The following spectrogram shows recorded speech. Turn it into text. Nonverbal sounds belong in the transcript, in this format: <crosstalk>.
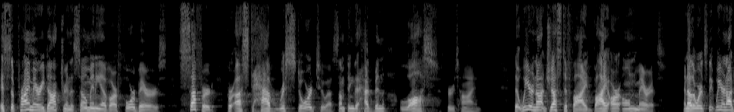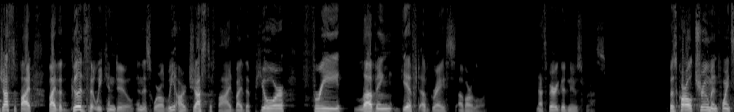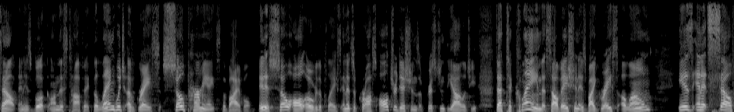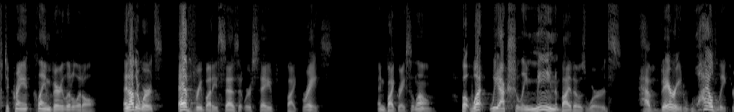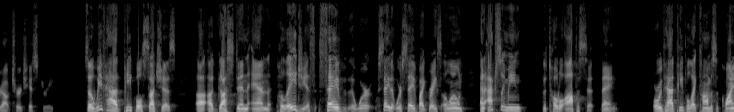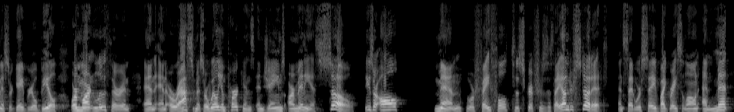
It's the primary doctrine that so many of our forebears suffered for us to have restored to us, something that had been lost through time. That we are not justified by our own merit. In other words, that we are not justified by the goods that we can do in this world. We are justified by the pure, free, loving gift of grace of our Lord. And that's very good news for us. But as Carl Trueman points out in his book on this topic, the language of grace so permeates the Bible. It is so all over the place, and it's across all traditions of Christian theology, that to claim that salvation is by grace alone is in itself to claim very little at all. In other words, everybody says that we're saved by grace, and by grace alone. But what we actually mean by those words have varied wildly throughout church history. So we've had people such as uh, Augustine and Pelagius say that, we're, say that we're saved by grace alone and actually mean the total opposite thing. Or we've had people like Thomas Aquinas or Gabriel Biel or Martin Luther and, and, and Erasmus or William Perkins and James Arminius. So, these are all men who are faithful to the scriptures as they understood it and said we're saved by grace alone and meant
